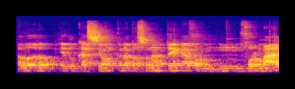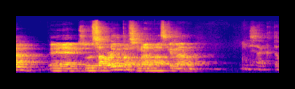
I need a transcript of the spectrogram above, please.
Hablo de la educación que una persona tenga mm, formal, en su desarrollo personal más que nada. Exacto.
